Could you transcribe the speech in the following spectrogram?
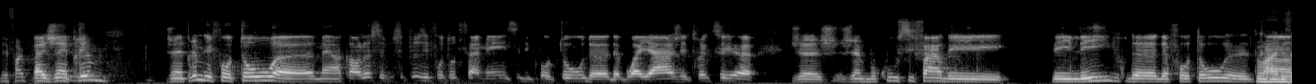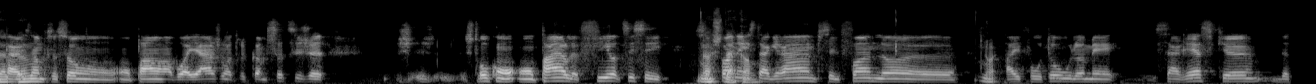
Mais faire ben, j'imprime. J'imprime des photos, euh, mais encore là, c'est plus des photos de famille, c'est des photos de, de, voyage, des trucs. Tu sais, euh, J'aime beaucoup aussi faire des, des livres de, de photos. Euh, par exemple, c'est ça, on, part en voyage ou un truc comme ça. Tu sais, je, je, trouve qu'on perd le feel. Tu sais, c'est le fun Instagram, puis c'est le fun, là, ouais. photo, là, mais ça reste que de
